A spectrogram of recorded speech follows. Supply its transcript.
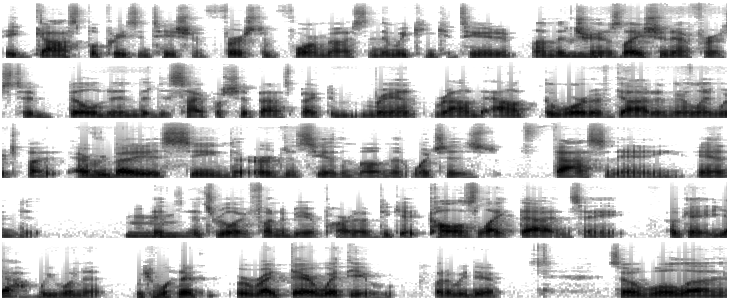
a gospel presentation first and foremost and then we can continue to, on the mm-hmm. translation efforts to build in the discipleship aspect and ran, round out the word of god in their language but everybody is seeing the urgency of the moment which is fascinating and mm-hmm. it's, it's really fun to be a part of to get calls like that and say okay yeah we want to we want to we're right there with you what do we do so we'll uh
